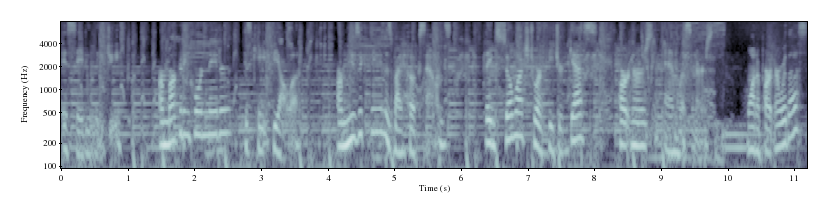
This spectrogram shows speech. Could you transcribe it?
is Sadie Leegee. Our marketing coordinator is Kate Fiala. Our music theme is by Hook Sounds. Thanks so much to our featured guests, partners, and listeners. Want to partner with us?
